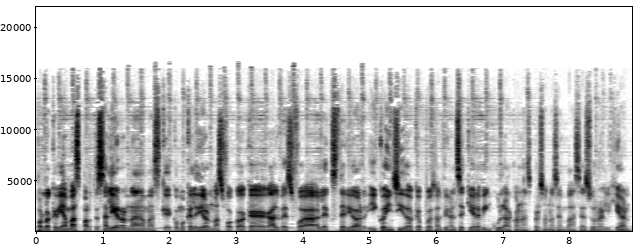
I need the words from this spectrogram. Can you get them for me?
por lo que vi ambas partes salieron, nada más que como que le dieron más foco a que Galvez fue al exterior y coincido que pues al final se quiere vincular con las personas en base a su religión.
